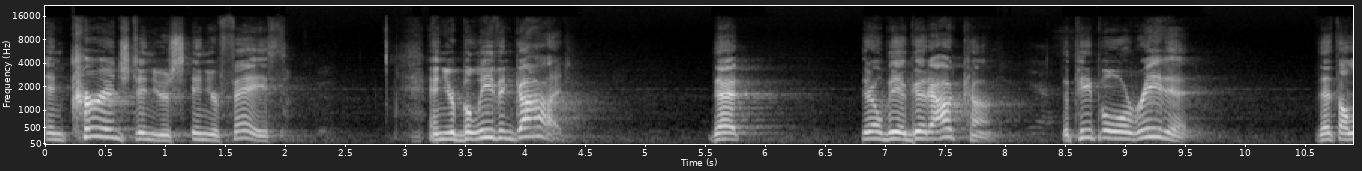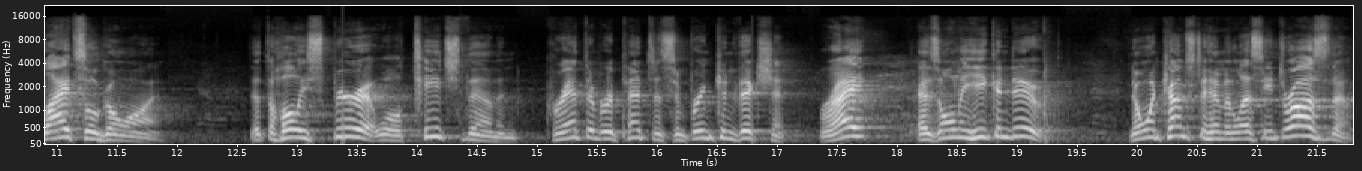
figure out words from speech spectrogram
encouraged in your, in your faith and you're believing God that there will be a good outcome. The people will read it, that the lights will go on, that the Holy Spirit will teach them and grant them repentance and bring conviction, right? As only He can do. No one comes to Him unless He draws them.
